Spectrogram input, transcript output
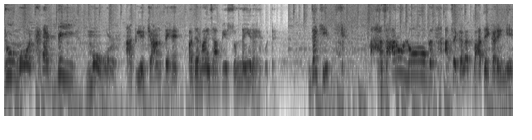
do more and be more आप ये जानते हैं अदरवाइज़ आप ये सुन नहीं रहे होते। देखिए, हज़ारों लोग आपसे गलत बातें करेंगे।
